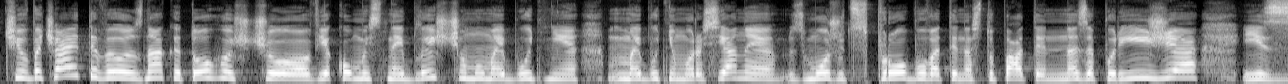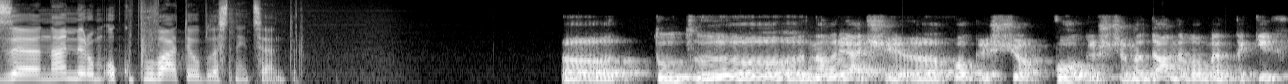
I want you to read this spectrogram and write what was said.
Чи вбачаєте ви ознаки того, що в якомусь найближчому майбутньому росіяни зможуть спробувати наступати на Запоріжжя із наміром окупувати обласний центр? Е, Тут е, навряд чи е, поки що, поки що на даний момент таких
